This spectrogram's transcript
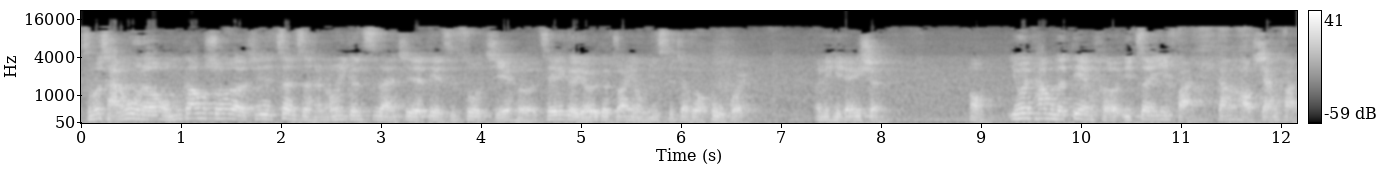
什么产物呢？我们刚刚说了，其实正子很容易跟自然界的电子做结合，这一个有一个专有名词叫做互毁 （annihilation）。哦，因为它们的电荷一正一反刚好相反，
